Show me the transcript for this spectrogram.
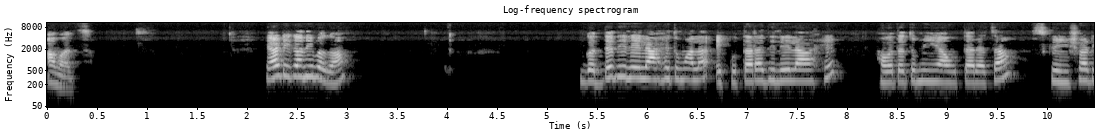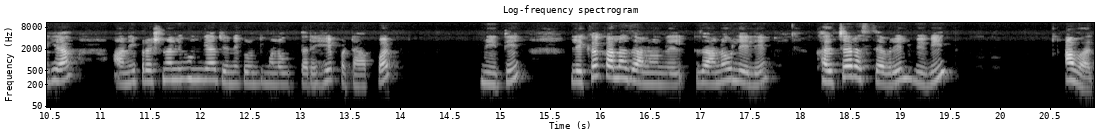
आवाज. या ठिकाणी बघा. गद्य दिलेला आहे तुम्हाला एक उतारा दिलेला आहे. हवं तर तुम्ही या उताराचा स्क्रीनशॉट घ्या आणि प्रश्न लिहून घ्या जेणेकरून तुम्हाला उत्तरे हे पटापट मिळतील. लेखकाला जाणवले जाणवलेले खालच्या रस्त्यावरील विविध आवाज.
